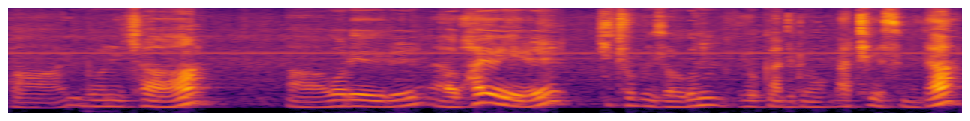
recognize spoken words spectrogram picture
자, 이번 2차 월요일, 화요일 기초 분석은 여기까지로 마치겠습니다.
